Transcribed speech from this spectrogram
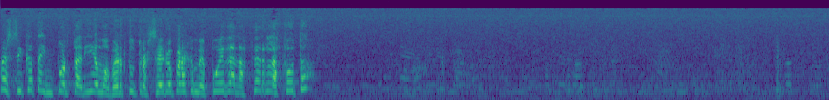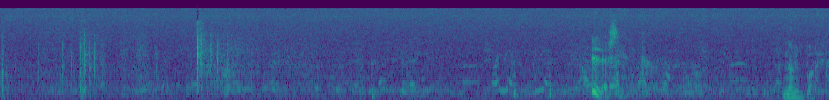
Así que te importaría mover tu trasero para que me puedan hacer la foto? Lo siento. No importa.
